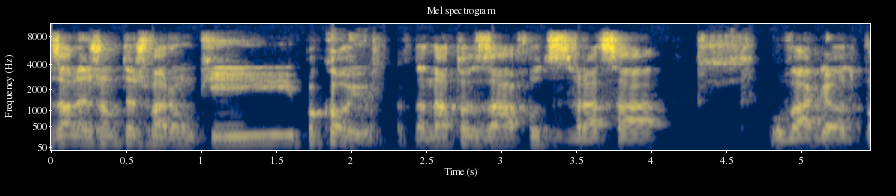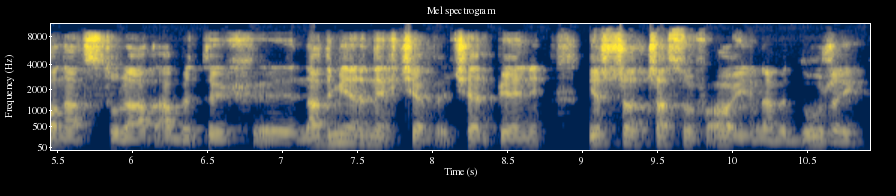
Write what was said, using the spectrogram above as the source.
zależą też warunki pokoju. Na to Zachód zwraca uwagę od ponad 100 lat, aby tych y, nadmiernych cierpień jeszcze od czasów, oj, nawet dłużej,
